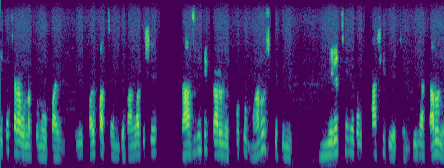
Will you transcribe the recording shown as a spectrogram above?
এটা ছাড়া ওনার কোনো উপায় নেই। তিনি ভয় পাচ্ছেন যে বাংলাদেশে রাজনৈতিক কারণে কত মানুষকে তিনি মেরেছেন এবং ফাঁসি দিয়েছেন বিনা কারণে।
